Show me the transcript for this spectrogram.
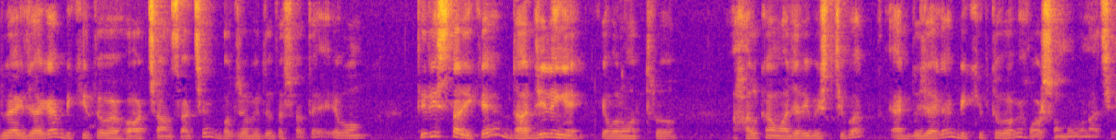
দু এক জায়গায় বিক্ষিপ্তভাবে হওয়ার চান্স আছে বজ্রবিদ্যুতের সাথে এবং তিরিশ তারিখে দার্জিলিংয়ে কেবলমাত্র হালকা মাঝারি বৃষ্টিপাত এক দু জায়গায় বিক্ষিপ্তভাবে হওয়ার সম্ভাবনা আছে।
